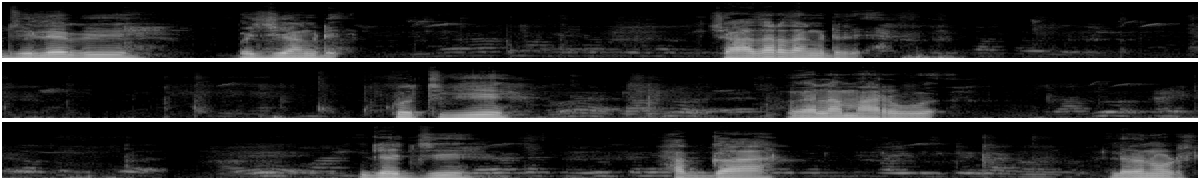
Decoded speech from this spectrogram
ಜಿಲೇಬಿ ಬಜ್ಜಿ ಅಂಗಡಿ. ಚಾದರದ ಅಂಗಡಿ ರೀ. ಕುಚ್ಚಿಗೆ ಅವೆಲ್ಲ ಮಾರವು. ಗೆಜ್ಜಿ ಹಗ್ಗ. లేదా నోడ్స్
